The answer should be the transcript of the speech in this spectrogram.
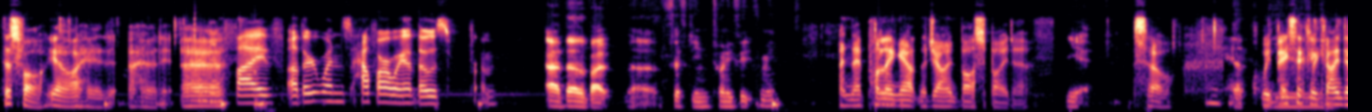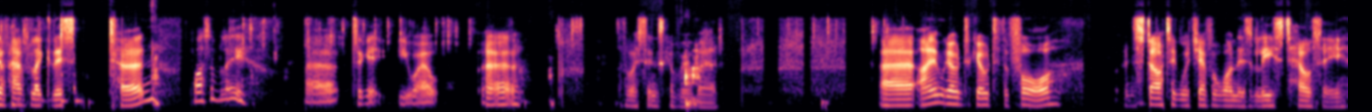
There's four. Yeah, I heard it. I heard it. and then Uh, five other ones. How far away are those from? Uh, they're about uh, 15, 20 feet from me. and they're pulling out the giant boss spider. Yeah. So Okay. we basically kind of have like this turn, possibly, uh, to get you out. Uh, otherwise, things go real bad. Uh, I am going to go to the four, and starting whichever one is least healthy,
